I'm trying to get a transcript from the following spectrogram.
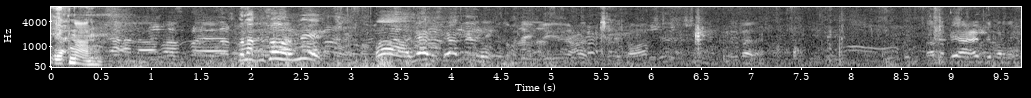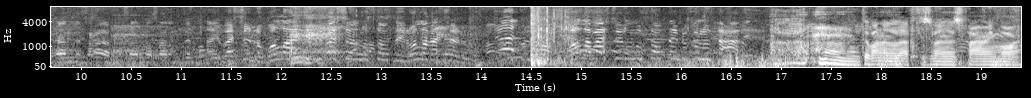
يا جدفه شوف الوضع Kish. كيف سرير Kish. ايش الله يرضى عليك Itnan. بقول لك مصور منين؟ اه جاي جاي يبشر لك والله بشر المستوطنين والله بشر والله بشر المستوطنين بيقول لهم تعال the one on the left is one who's firing more.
